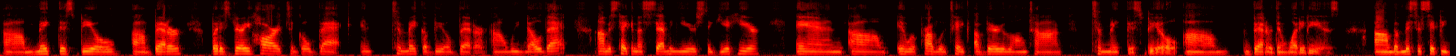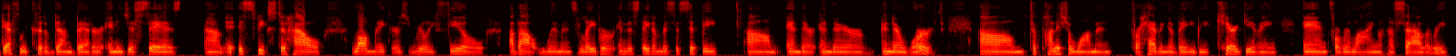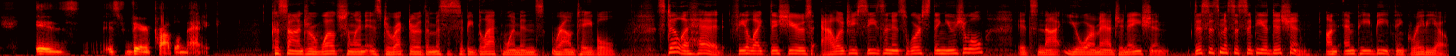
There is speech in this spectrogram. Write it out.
um, make this bill uh, better, but it's very hard to go back to make a bill better. Uh, we know that. Um, it's taken us seven years to get here, and um, it will probably take a very long time to make this bill um, better than what it is. Um, but Mississippi definitely could have done better. And it just says, um, it, it, speaks to how lawmakers really feel about women's labor in the state of Mississippi um, and their and their and their worth. Um, to punish a woman for having a baby, caregiving, and for relying on her salary is is very problematic. Cassandra Welchlin is director of the Mississippi Black Women's Roundtable. Still ahead, feel like this year's allergy season is worse than usual? It's not your imagination. This is Mississippi Edition on MPB Think Radio.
